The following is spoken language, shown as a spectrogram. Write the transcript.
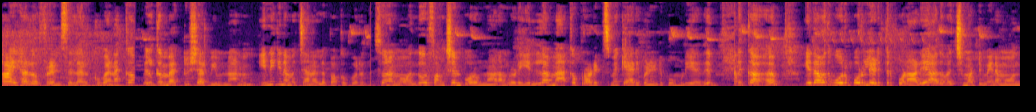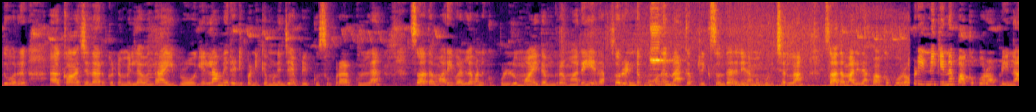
ஹாய் ஹலோ ஃப்ரெண்ட்ஸ் எல்லாருக்கும் வணக்கம். வெல்கம் பேக் டு ஷர்வீம் நானும். இன்னைக்கு நம்ம சேனலில் பார்க்க போகிறது ஸோ நம்ம வந்து ஒரு ஃபங்க்ஷன் போகிறோம்னா நம்மளோட எல்லா மேக்கப் ப்ராடக்ட்ஸுமே கேரி பண்ணிட்டு போக முடியாது. அதுக்காக ஏதாவது ஒரு பொருள் எடுத்துகிட்டு போனாலே அதை வச்சு மட்டுமே நம்ம வந்து ஒரு காஜலாக இருக்கட்டும் இல்லை வந்து ஐப்ரோ எல்லாமே ரெடி பண்ணிக்க முடிஞ்சால் எப்படி இருக்கும்? சூப்பராக இருக்கும்ல. ஸோ அதை மாதிரி வல்லவனுக்கு புல்லும் ஆயுதம்ங்கிற மாதிரி ஏதாவது ஸோ ரெண்டு மூணு மேக்கப் ட்ரிக்ஸ் வந்து அதிலே நம்ம முடிச்சிடலாம். ஸோ அதை மாதிரி தான் பார்க்க போகிறோம் அப்படி இன்றைக்கி என்ன பார்க்க போகிறோம் அப்படின்னா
